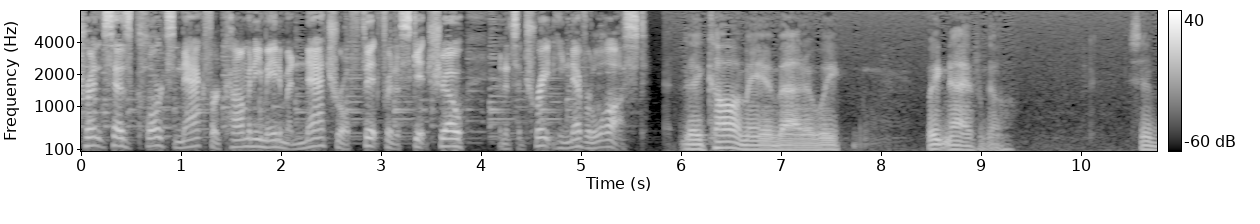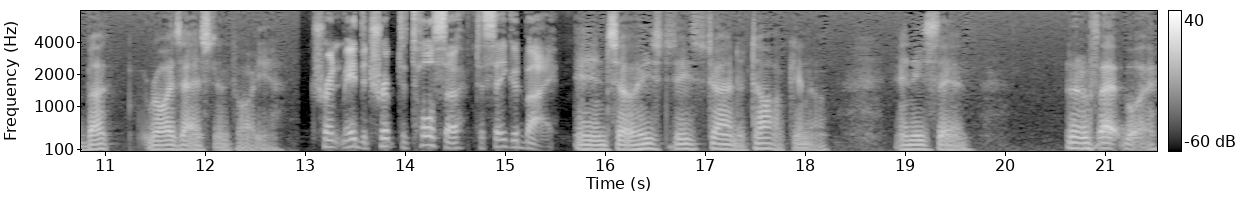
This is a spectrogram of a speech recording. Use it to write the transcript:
Trent says Clark's knack for comedy made him a natural fit for the skit show, and it's a trait he never lost. They called me about a week, week and a half ago. Said, Buck, Roy's asking for you. Trent made the trip to Tulsa to say goodbye. And so he's, he's trying to talk, you know. And he said, little fat boy,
